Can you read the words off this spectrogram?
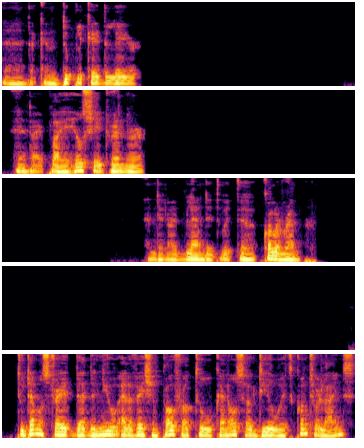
And I can duplicate the layer. And I apply a hillshade renderer. And then I blend it with the color ramp. To demonstrate that the new elevation profile tool can also deal with contour lines,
